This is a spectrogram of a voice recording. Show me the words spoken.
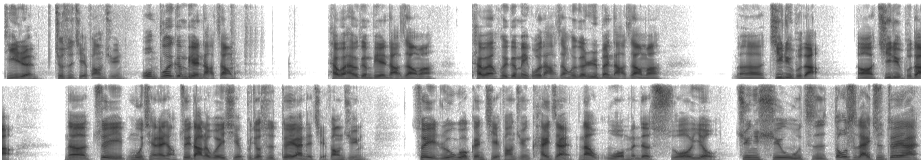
敌人，就是解放军。我们不会跟别人打仗？台湾还会跟别人打仗吗？台湾会跟美国打仗，会跟日本打仗吗？呃，几率不大。啊，几率不大。那最目前来讲，最大的威胁不就是对岸的解放军？所以，如果跟解放军开战，那我们的所有军需物资都是来自对岸，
